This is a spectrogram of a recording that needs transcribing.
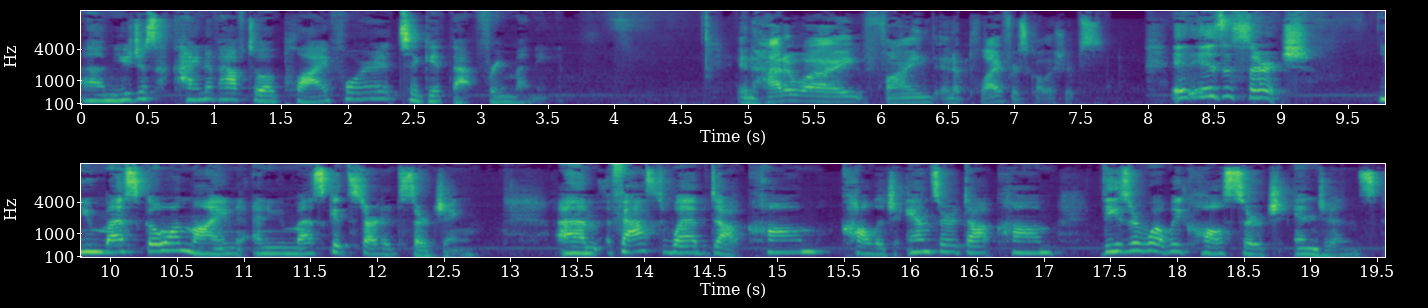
Um, you just kind of have to apply for it to get that free money. And how do I find and apply for scholarships? It is a search. You must go online and you must get started searching. Um, fastweb.com, collegeanswer.com, these are what we call search engines.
